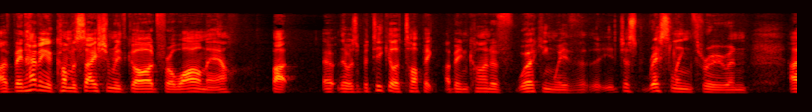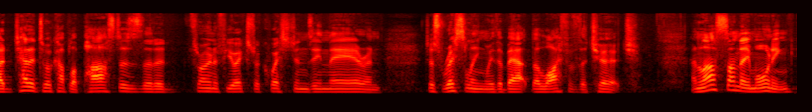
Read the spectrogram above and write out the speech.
I've been having a conversation with God for a while now, but uh, there was a particular topic I've been kind of working with, uh, just wrestling through. And I'd chatted to a couple of pastors that had thrown a few extra questions in there and just wrestling with about the life of the church. And last Sunday morning,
